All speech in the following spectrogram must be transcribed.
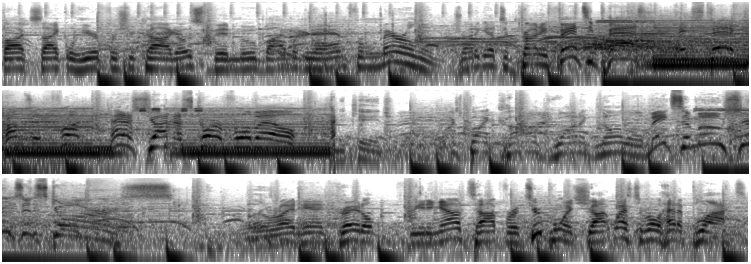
Box cycle here for Chicago. Spin move by McGlone from Maryland. Trying to get to Crowdy. Fancy pass. Instead, it comes in front. And a shot and a score for Leveille. Watched by Kyle Guadagnolo. Makes a move, shoots and scores. A right hand cradle. Feeding out top for a two point shot. Westerville had it blocked.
